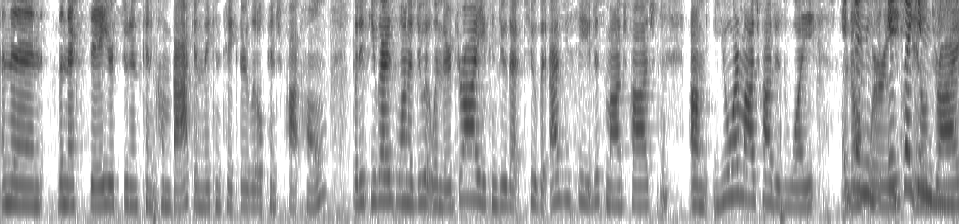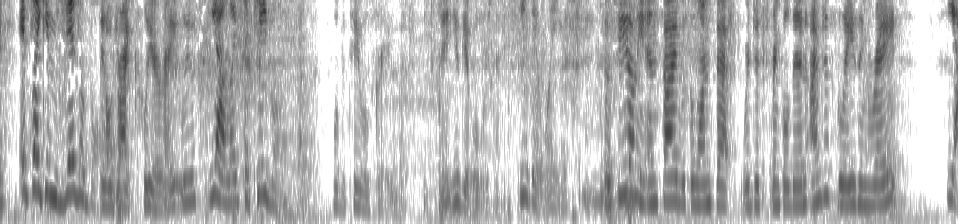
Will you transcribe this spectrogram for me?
And then the next day your students can come back and they can take their little pinch pot home. But if you guys want to do it when they're dry, you can do that too. But as you see, you just Mod Podge. Um, your Mod Podge is white, so It's don't worry. it's like It'll dry. It's like invisible. It'll dry clear, right, Luce? yeah, like the table. Well, the table's gray, but say you get what we're saying. You get what you're saying. So see on the inside with the ones that were just sprinkled in, I'm just glazing right Yeah.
